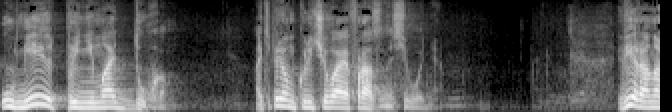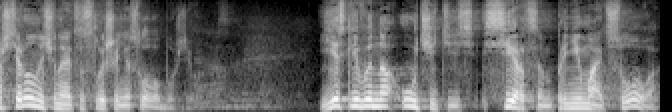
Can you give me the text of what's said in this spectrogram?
умеют принимать духом. А теперь вам ключевая фраза на сегодня. Вера, она же все равно начинается с слышания Слова Божьего. Если вы научитесь сердцем принимать Слово,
